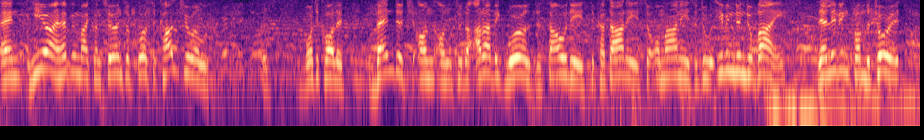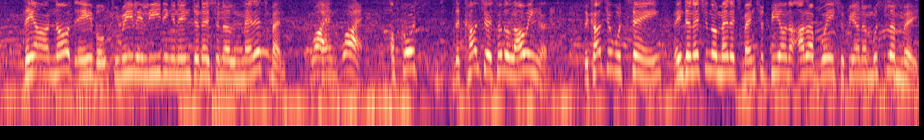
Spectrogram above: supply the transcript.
And here I'm having my concerns. Of course, the cultural what you call it, bandage on, on to the Arabic world, the Saudis, the Qataris, the Omanis, the even in Dubai, they're living from the tourists. They are not able to really leading an international management. Why? And Why? Of course, the culture is not allowing it. The culture would say international management should be on an Arab way, should be on a Muslim way.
